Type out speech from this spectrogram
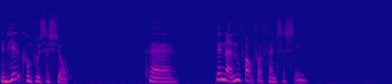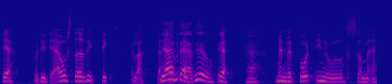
en hel komposition. Uh, det er en anden form for fantasi. Ja, fordi det er jo stadigvæk digt. Eller, der ja, er det digt. er det jo. Ja. ja. Men med bund i noget, som er,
